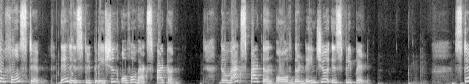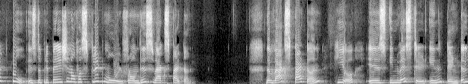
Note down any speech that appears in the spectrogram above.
the first step, there is preparation of a wax pattern. The wax pattern of the denture is prepared. Step 2 is the preparation of a split mold from this wax pattern. The wax pattern here is invested in dental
